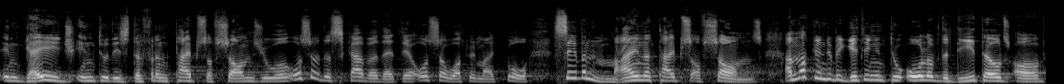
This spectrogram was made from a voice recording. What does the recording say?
engage into these different types of psalms, you will also discover that there are also what we might call seven minor types of psalms. I'm not going to be getting into all of the details of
